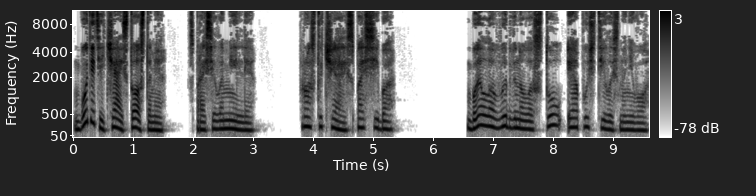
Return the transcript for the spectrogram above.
«Будете чай с тостами?» — спросила Милли. «Просто чай, спасибо». Белла выдвинула стул и опустилась на него.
